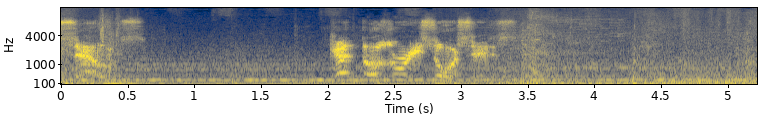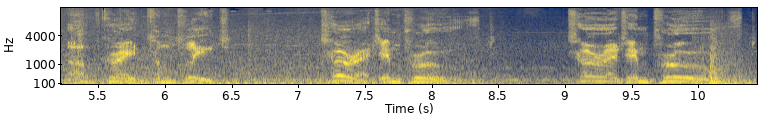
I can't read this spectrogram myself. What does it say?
Yourselves. Get those resources. Upgrade complete. Turret improved. Turret improved.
